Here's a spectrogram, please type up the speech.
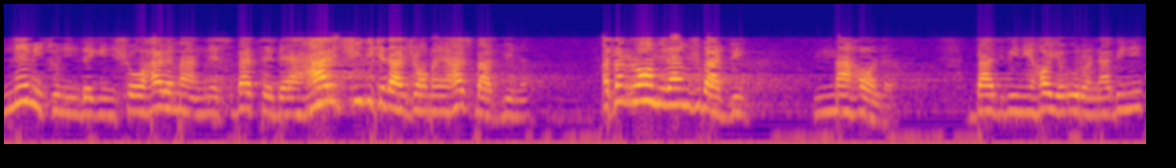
نمی‌تونین بگین شوهر من نسبت به هر چیزی که در جامعه هست بدبینه. اصلا راه میره همجور بدبین. محاله. بدبینی های او رو نبینید.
